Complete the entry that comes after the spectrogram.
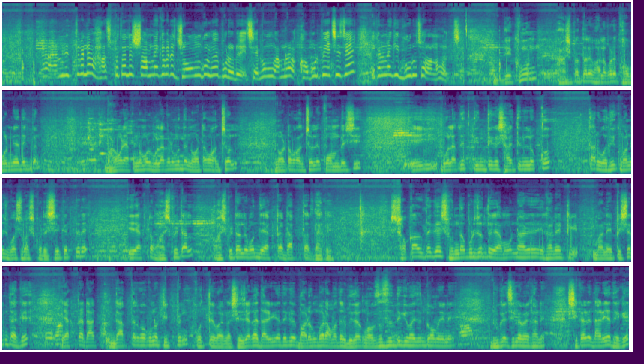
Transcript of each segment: হ্যাঁ আমি দেখতে পেলাম হাসপাতালের সামনে একেবারে জঙ্গল হয়ে পড়ে রয়েছে এবং আমরা খবর পেয়েছি যে এখানে নাকি গরু চড়ানো হচ্ছে। দেখুন হাসপাতালে ভালো করে খবর নিয়ে দেখবেন। ভাঙড় এক নম্বর বোলাকের মধ্যে নটা অঞ্চল নটা অঞ্চলে কম বেশি। এই বোলাকের তিন থেকে সাড়ে তিন লক্ষ তার অধিক মানুষ বসবাস করে। সেক্ষেত্রে এই একটা হসপিটাল হসপিটালের মধ্যে একটা ডাক্তার থাকে। সকাল থেকে সন্ধ্যা পর্যন্ত এমন হারে এখানে মানে পেশেন্ট থাকে একটা ডাক- ডাক্তার কখনো ট্রিটমেন্ট করতে পারে না। সেই জায়গায় দাঁড়িয়ে থেকে বারংবার আমাদের বিধায়ক নবসাদ সিদ্দিকি ভাইজান কম এনে ঢুকেছিলাম এখানে। সেখানে দাঁড়িয়ে থেকে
